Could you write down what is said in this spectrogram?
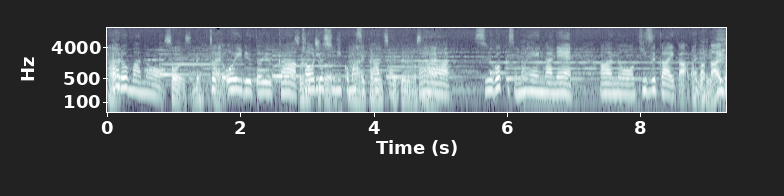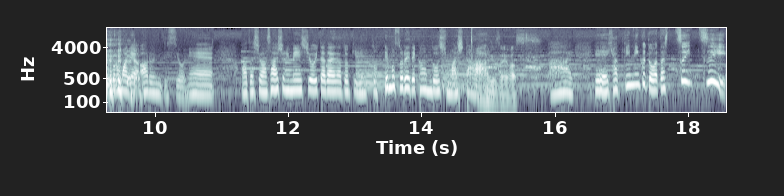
はい。アロマのそうですね。ちょっとはい。オイルというか、そうですね香りを染み込ませてあったりとはいすか、はすごくその辺がねあの気遣いが細かいところまであるんですよね。私は最初に名刺をいただいた時にとってもそれで感動しました。あありがとうございますはい、えー、100均に行くと私ついつい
